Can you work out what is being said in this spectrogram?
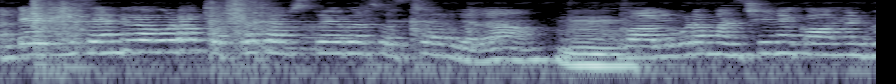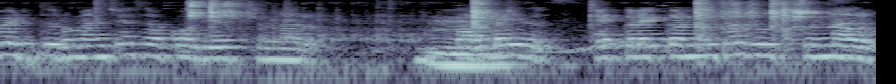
అంటే రీసెంట్గా కూడా కొత్త సబ్స్క్రైబర్స్ వచ్చారు కదా వాళ్ళు కూడా మంచిగానే కామెంట్ పెడుతున్నారు మంచిగా సపోర్ట్ చేస్తున్నారు. పర్లేదు ఎక్కడెక్కడ నుంచో చూస్తున్నారు.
